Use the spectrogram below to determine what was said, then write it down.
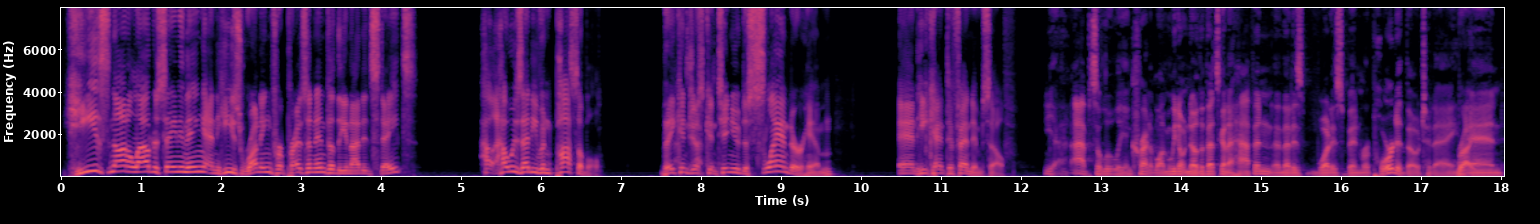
he's not allowed to say anything and he's running for president of the United States? How, how is that even possible? They can just continue to slander him and he can't defend himself. Yeah, absolutely incredible. I mean, we don't know that that's going to happen. That is what has been reported, though, today. Right. And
